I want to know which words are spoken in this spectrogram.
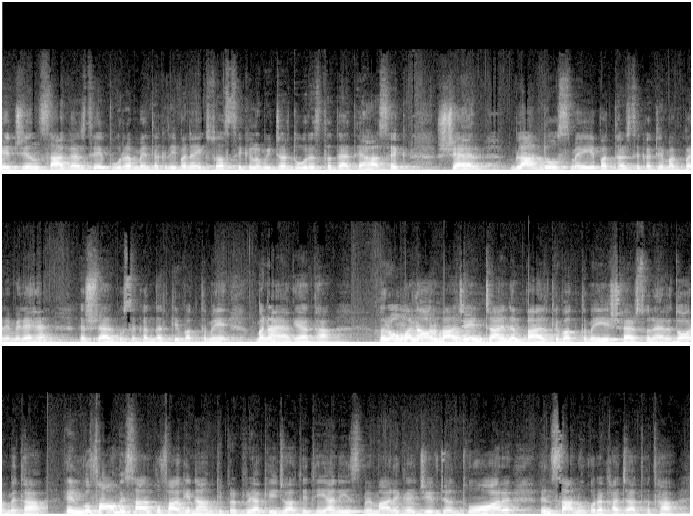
एजियन सागर से पूरब में तकरीबन 180 किलोमीटर दूर स्थित ऐतिहासिक शहर ब्लांडोस में ये पत्थर से कटे मकबरे मिले हैं। इस शहर को सिकंदर के वक्त में बनाया गया था। रोमन और बाजेंटाइन एम्पायर के वक्त में ये शहर सुनहरे दौर में था। इन गुफाओं में सार्कोफागी नाम की प्रक्रिया की जाती थी, यानी इसमें मारे गए जीव जंतुओं और इंसानों को रखा जाता था।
